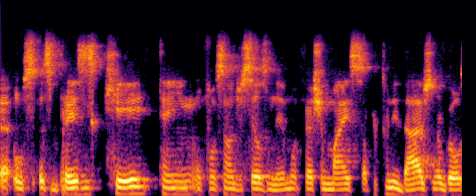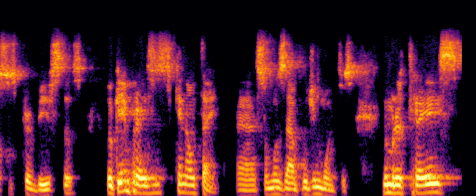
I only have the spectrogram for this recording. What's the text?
as empresas que têm uma função de seus membros fecham mais oportunidades, negócios previstos do que empresas que não têm. É, somos um exemplo de muitos. Número três,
